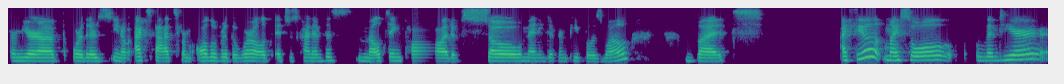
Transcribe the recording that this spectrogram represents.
from europe or there's you know expats from all over the world it's just kind of this melting pot of so many different people as well but I feel my soul lived here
